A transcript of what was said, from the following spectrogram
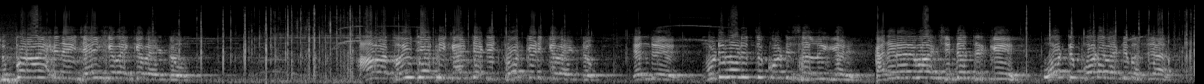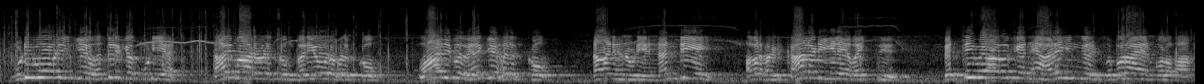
சுப்பராயனை ஜெயிக்க வைக்க வேண்டும். அவர் பிஜேபி கேண்டிடேட் தோற்கடிக்க வேண்டும் என்று முடிவெடுத்துக் கொண்டு செல்லுங்கள். கதிரல்வாய் சின்னத்திற்கு ஓட்டு போட வேண்டும் என்ற முடிவோடு இங்கே வந்திருக்கக்கூடிய தாய்மார்களுக்கும் பெரியோர்களுக்கும் வாலிப வேங்கியர்களுக்கும் நான் என்னுடைய நன்றியை அவர்கள் காலடியிலே வைத்து வெற்றி விழாவுக்கு என்னை அழையுங்கள் சுப்பராயன் மூலமாக.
